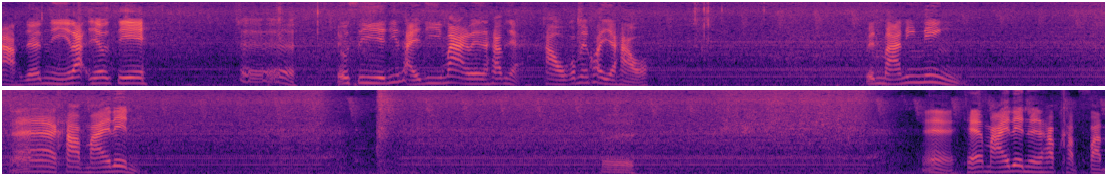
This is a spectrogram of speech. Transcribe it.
อ้าวเดินหนีละเชลซีเออเชลซีนิสัยดีมากเลยนะครับ เนี่ย เห่าก็ไม่ค่อยจะเห่า เป็นหมานิ่งๆอ่าคาบไม้เล่น เออแหมแค่ไม้เล่นเลยนะครับ ขัดฟัน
